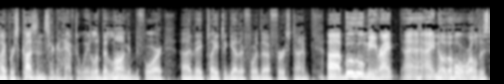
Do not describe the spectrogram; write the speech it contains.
Piper's cousins are going to have to wait a little bit longer before uh, they play together for the first time. Uh, Boo hoo me, right? I, I, know the whole world is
